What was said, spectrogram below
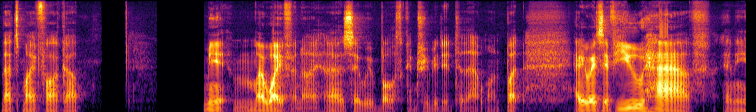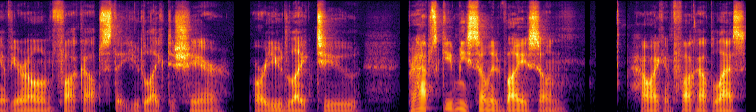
that's my fuck up. Me, my wife and I, I say we both contributed to that one. But, anyways, if you have any of your own fuck ups that you'd like to share, or you'd like to perhaps give me some advice on how I can fuck up less,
